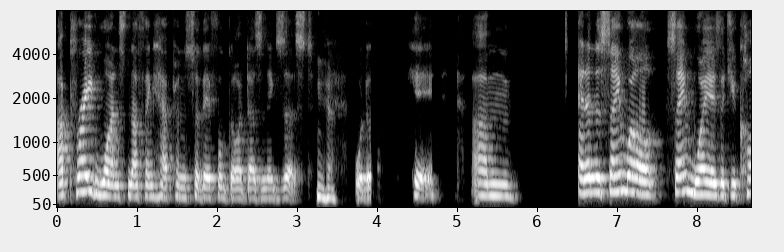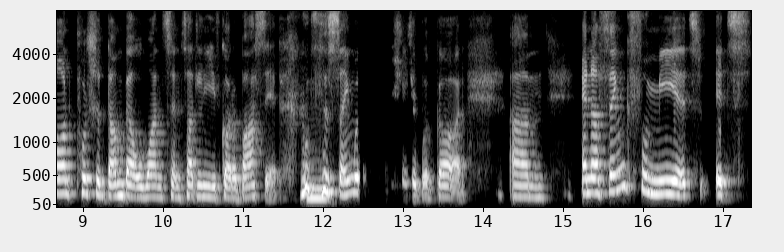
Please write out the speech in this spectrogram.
I prayed once, nothing happened, so therefore God doesn't exist yeah. or doesn't care. Um, and in the same well, same way as that you can't push a dumbbell once and suddenly you've got a bicep. Mm. it's the mm. same with relationship with God. Um, and I think for me, it's it's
